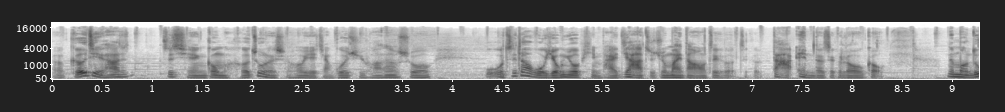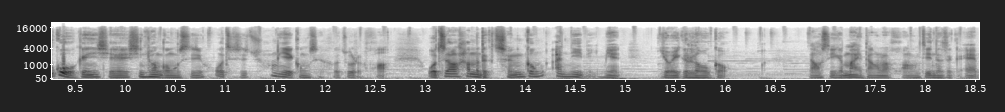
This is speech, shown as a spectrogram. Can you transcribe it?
呃，葛姐她。之前跟我们合作的时候也讲过一句话，他说：“我知道我拥有品牌价值，就麦当劳这个这个大 M 的这个 logo。那么如果我跟一些新创公司或者是创业公司合作的话，我知道他们的成功案例里面有一个 logo，然后是一个麦当劳黄金的这个 M，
